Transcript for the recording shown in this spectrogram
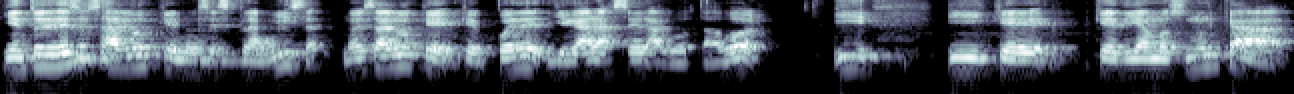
Y entonces eso es algo que nos esclaviza, ¿no? Es algo que, puede llegar a ser agotador y, y que, digamos, nunca,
